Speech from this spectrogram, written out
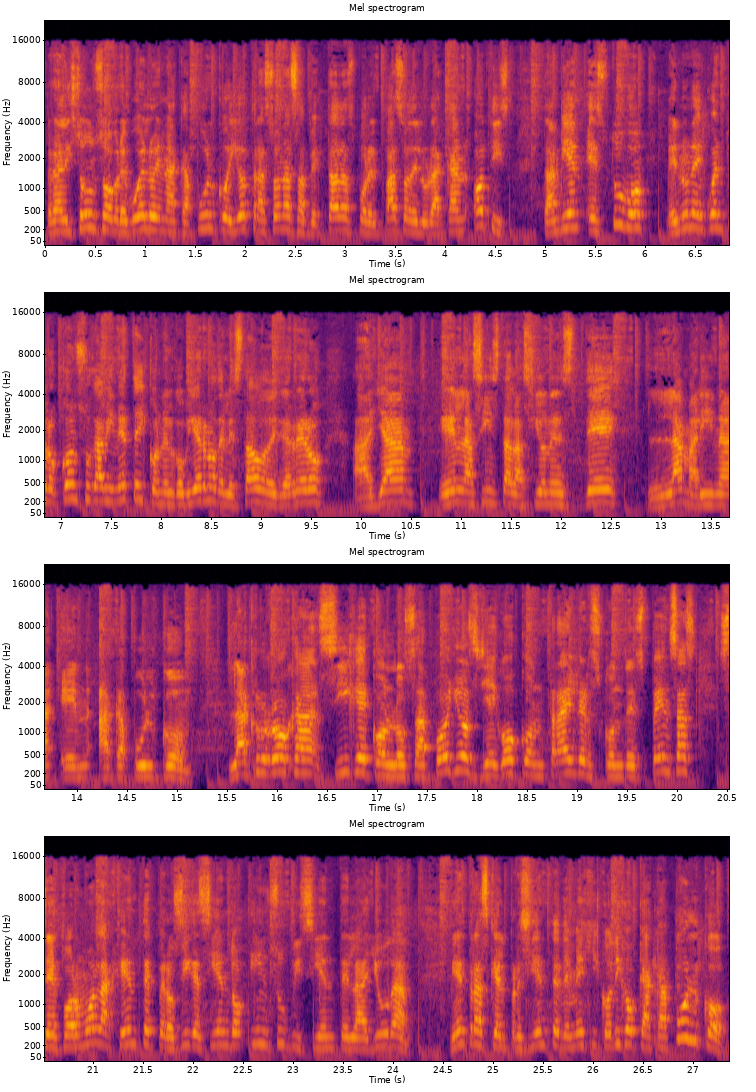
realizó un sobrevuelo en Acapulco y otras zonas afectadas por el paso del huracán Otis. También estuvo en un encuentro con su gabinete y con el gobierno del estado de Guerrero allá en las instalaciones de la Marina en Acapulco. La Cruz Roja sigue con los apoyos, llegó con trailers, con despensas, se formó la gente, pero sigue siendo insuficiente la ayuda. Mientras que el presidente de México dijo que Acapulco,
